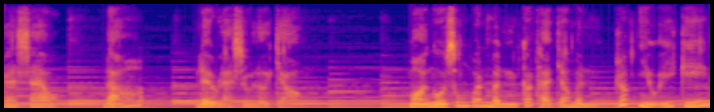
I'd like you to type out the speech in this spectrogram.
ra sao, đó đều là sự lựa chọn. Mọi người xung quanh mình có thể cho mình rất nhiều ý kiến.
